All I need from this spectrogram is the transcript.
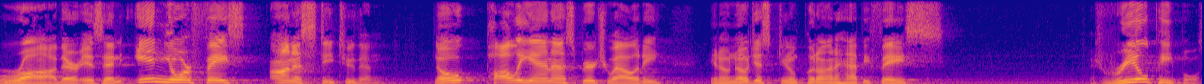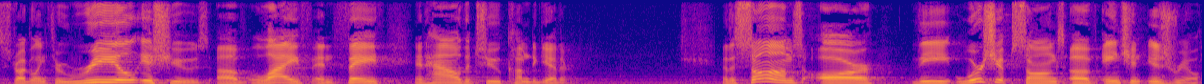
raw. There is an in your face honesty to them. No Pollyanna spirituality. You know, no just, you know, put on a happy face. There's real people struggling through real issues of life and faith and how the two come together. Now, the Psalms are the worship songs of ancient Israel,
